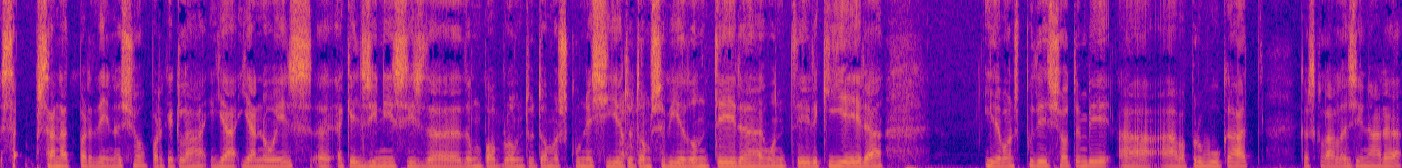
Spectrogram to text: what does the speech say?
s'ha anat perdent això, perquè clar, ja, ja no és eh, aquells inicis de- d'un poble on tothom es coneixia, tothom sabia d'on era, on era, qui era, i llavors poder això també ha, ha provocat que, esclar, la gent ara,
